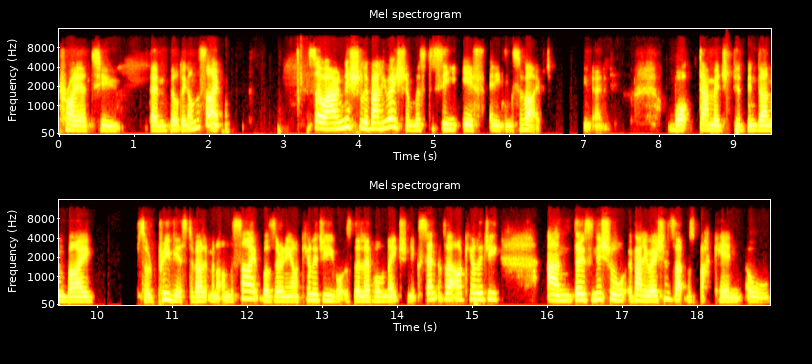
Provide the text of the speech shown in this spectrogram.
prior to them building on the site. So our initial evaluation was to see if anything survived. You know, what damage had been done by sort of previous development on the site. Was there any archaeology? What was the level, nature, and extent of that archaeology? And those initial evaluations, that was back in oh,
